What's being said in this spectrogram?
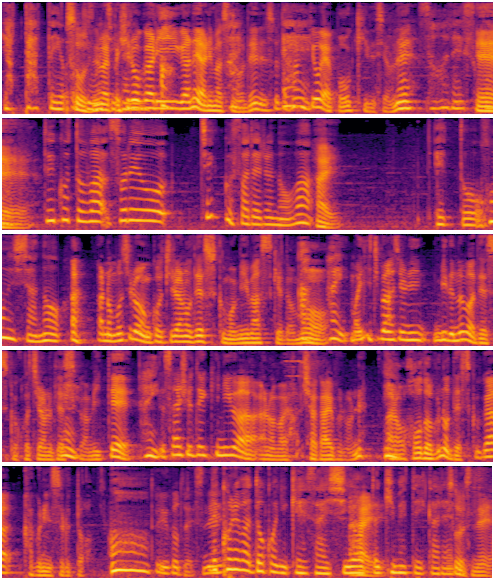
やったというお気持ちそうですね、やっぱり広がりがね、あありますので、はい。そういった反響はやっぱ大きいですよね。そうですか、ええ。ということはそれをチェックされるのは、はい。えっと、本社のああのもちろんこちらのデスクも見ますけども、あはい。まあ、一番初めに見るのはデスク、こちらのデスクが見て、えはい。で最終的にはあの、まあ、社会部の,、ね、ええ。あの報道部のデスクが確認すると。ということですね。でこれはどこに掲載しようはい。と決めていかれる、そうですね。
